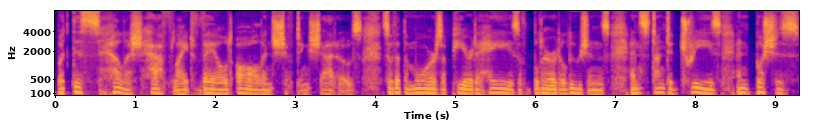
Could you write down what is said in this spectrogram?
But this hellish half light veiled all in shifting shadows, so that the moors appeared a haze of blurred illusions, and stunted trees and bushes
